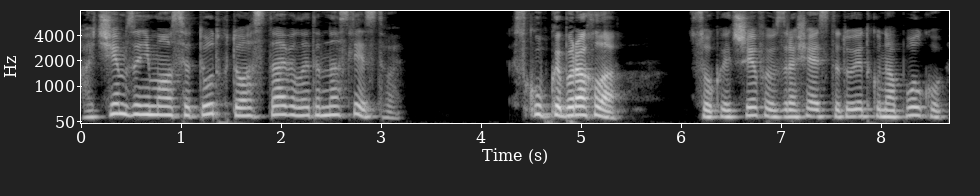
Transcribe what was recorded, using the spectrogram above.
А чем занимался тот, кто оставил это наследство? Скупкой барахла. Сокает шеф и возвращает статуэтку на полку,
